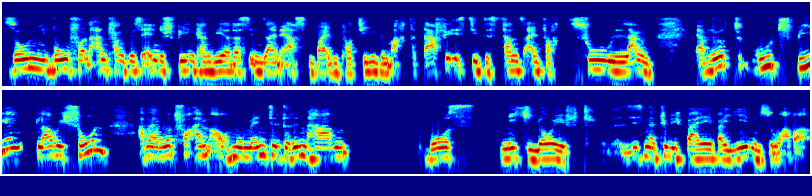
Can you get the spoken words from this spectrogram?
so ein Niveau von Anfang bis Ende spielen kann, wie er das in seinen ersten beiden Partien gemacht hat. Dafür ist die Distanz einfach zu lang. Er wird gut spielen, glaube ich schon, aber er wird vor allem auch Momente drin haben, wo es nicht läuft. Es ist natürlich bei, bei jedem so, aber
